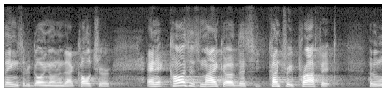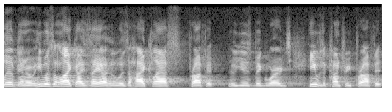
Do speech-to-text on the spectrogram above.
things that are going on in that culture. And it causes Micah, this country prophet who lived in a, he wasn't like Isaiah, who was a high class prophet who used big words. He was a country prophet.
